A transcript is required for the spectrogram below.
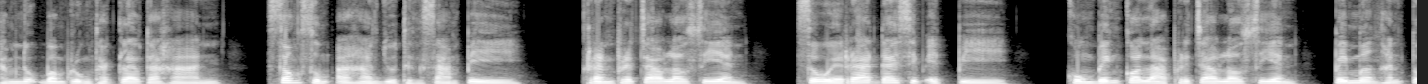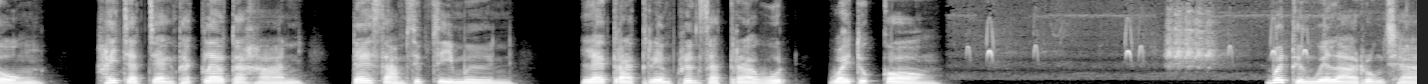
ทำนุบำรุงทักแกล้วทหาร ซ่องสมอาหารอยู่ถึงสามปี ครั้นพระเจ้าเล่าเซียนเสวยราชได้ 11 ปี คงเบ้งก็ลาพระเจ้าเล่าเซียนไปเมืองฮันตง ให้จัดแจงทักแกล้วทหารได้ 34หมื่นและตราเตรียมเครื่องสัตราวุธไว้ทุกกอง เมื่อถึงเวลารุ่งเช้า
